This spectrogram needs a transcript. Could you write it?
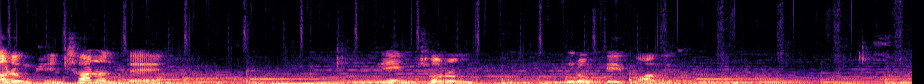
나름 괜찮은데? 게임 저는 이런 게임 마음에 들어요.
